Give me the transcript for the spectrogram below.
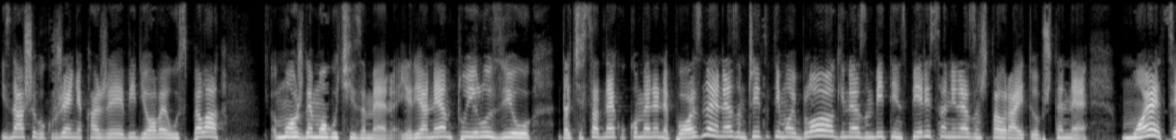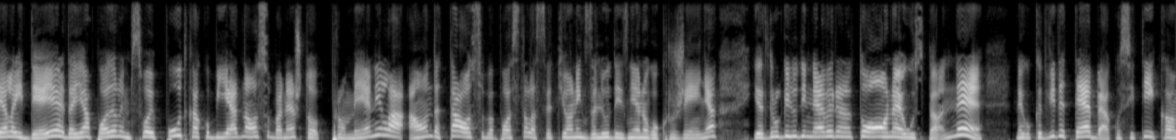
iz našeg okruženja kaže, e, vidi, ova je uspela, možda je moguće i za mene. Jer ja nemam tu iluziju da će sad neko ko mene ne poznaje, ne znam, čitati moj blog i ne znam, biti inspirisan i ne znam šta uraditi, uopšte ne. Moja je cela ideja da ja podelim svoj put kako bi jedna osoba nešto promenila, a onda ta osoba postala svetionik za ljude iz njenog okruženja, jer drugi ljudi ne veruju na to, ona je uspela. Ne, nego kad vide tebe, ako si ti kao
